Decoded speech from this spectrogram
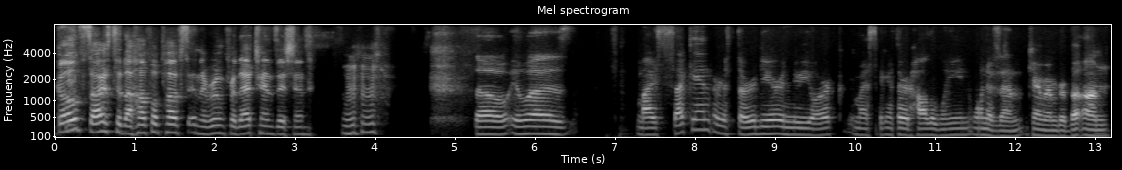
gold stars to the Hufflepuffs in the room for that transition. Mm-hmm. So it was my second or third year in New York, my second, third Halloween, one of them, can't remember, but um,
